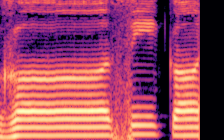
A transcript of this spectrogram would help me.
غاسقا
